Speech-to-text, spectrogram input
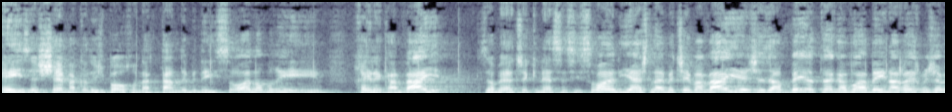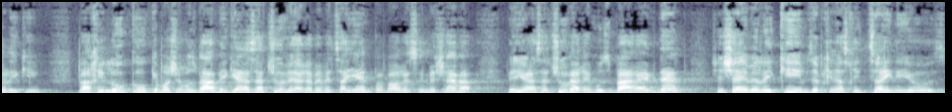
איזה שם הקדוש ברוך הוא נתן לבני ישראל אומרים, חלק הוויה. זאת אומרת שכנסת ישראל יש להם את שם הוויה שזה הרבה יותר גבוה בין הרייך משם אליקים. והחילוק הוא כמו שמוסבר באיגרס התשובה הרב מציין פה באור 27 באיגרס התשובה הרי מוסבר ההבדל ששם אליקים זה מבחינת חיצייניוס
